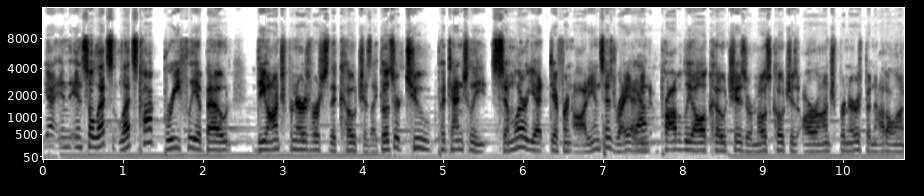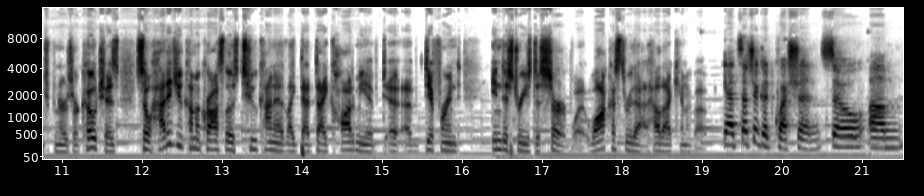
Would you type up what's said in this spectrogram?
Yeah and, and so let's let's talk briefly about the entrepreneurs versus the coaches. Like those are two potentially similar yet different audiences right? Yeah. i mean probably all coaches or most coaches are entrepreneurs but not all entrepreneurs are coaches. So how did you come across those two kind of like that dichotomy of, of different industries to serve? Walk us through that, how that came about. Yeah, it's such a good question. So, um,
